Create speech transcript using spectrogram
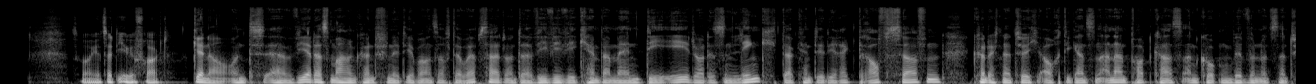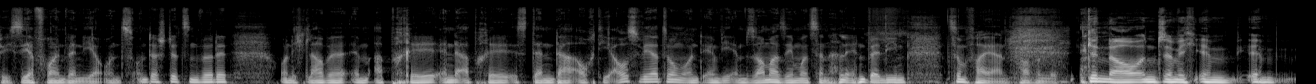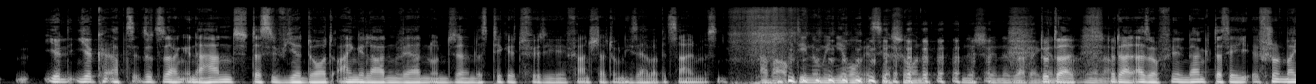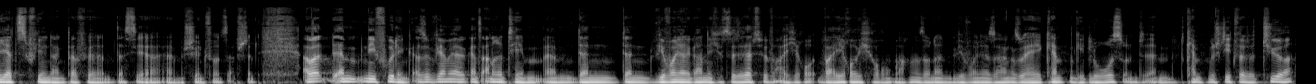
So, jetzt seid ihr gefragt. Genau, und äh, wie ihr das machen könnt, findet ihr bei uns auf der Website unter www.camperman.de. Dort ist ein Link, da könnt ihr direkt drauf surfen. Könnt euch natürlich auch die ganzen anderen Podcasts angucken. Wir würden uns natürlich sehr freuen, wenn ihr uns unterstützen würdet. Und ich glaube, im April, Ende April ist dann da auch die Auswertung und irgendwie im Sommer sehen wir uns dann alle in Berlin zum Feiern, hoffentlich. Genau, und ähm, ich, ähm, ähm, ihr, ihr habt sozusagen in der Hand, dass wir dort eingeladen werden und ähm, das Ticket für die Veranstaltung nicht selber bezahlen müssen. Aber auch die Nominierung ist ja schon eine schöne Sache. Total, genau, genau. total. Also vielen Dank, dass ihr schon mal jetzt, vielen Dank dafür, dass ihr ähm, schön für uns abstimmt. Aber ähm, nee, Frühling, also wir haben ja ganz andere Themen, ähm, denn, denn wir wollen ja gar nicht so Selbstbeweihräucherung machen, sondern wir wollen ja sagen so, hey, Campen geht los und ähm, Campen steht vor der Tür.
